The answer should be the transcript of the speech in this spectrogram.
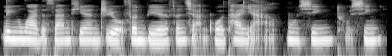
另外的三天只有分别分享过太阳、木星、土星。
